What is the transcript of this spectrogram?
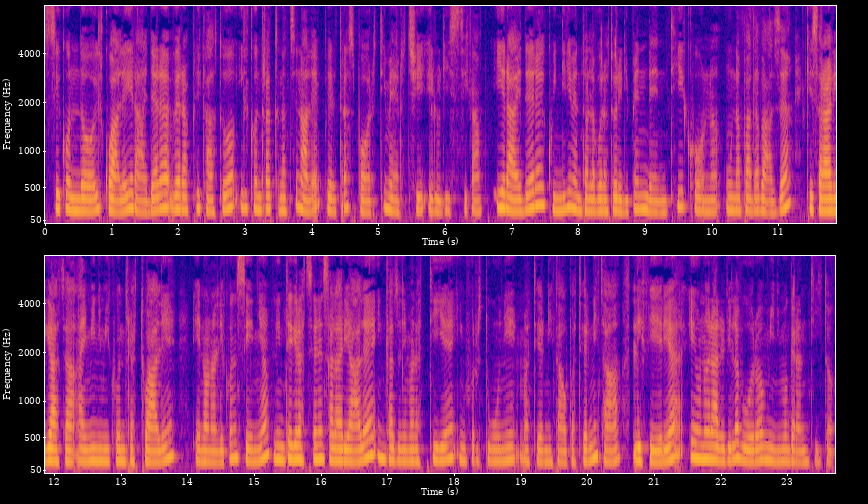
secondo il quale ai rider verrà applicato il contratto nazionale per trasporti, merci e logistica. I rider quindi diventano lavoratori dipendenti con una paga base che sarà legata ai minimi contrattuali e non alle consegne, l'integrazione salariale in caso di malattie, infortuni, maternità o paternità, le ferie e un orario di lavoro minimo garantito.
